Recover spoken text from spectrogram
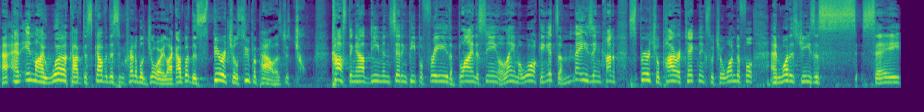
Uh, and in my work i've discovered this incredible joy. Like i've got this spiritual superpowers just casting out demons, setting people free, the blind are seeing, the lame are walking. It's amazing kind of spiritual pyrotechnics, which are wonderful. And what does Jesus say?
